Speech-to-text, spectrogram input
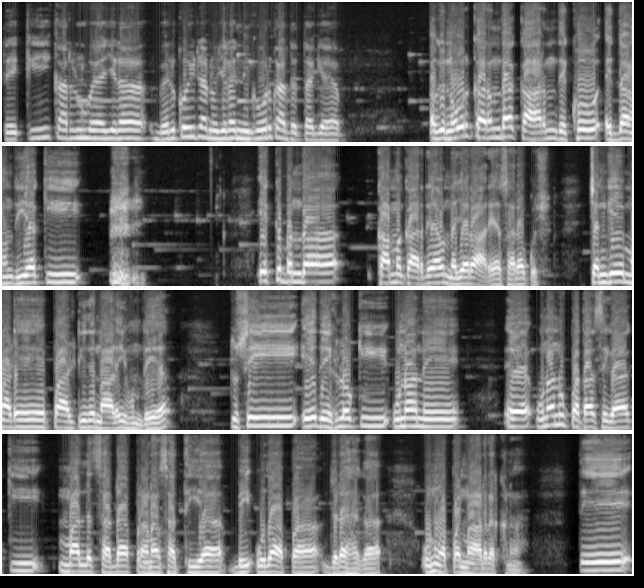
ਤੇ ਕੀ ਕਾਰਨ ਹੋਇਆ ਜਿਹੜਾ ਬਿਲਕੁਲ ਹੀ ਤੁਹਾਨੂੰ ਜਿਹੜਾ ਨਿਗੌਰ ਕਰ ਦਿੱਤਾ ਗਿਆ? ਇਗਨੋਰ ਕਰਨ ਦਾ ਕਾਰਨ ਦੇਖੋ ਇਦਾਂ ਹੁੰਦੀ ਆ ਕਿ ਇੱਕ ਬੰਦਾ ਕੰਮ ਕਰ ਰਿਹਾ, ਉਹ ਨਜ਼ਰ ਆ ਰਿਹਾ ਸਾਰਾ ਕੁਝ ਚੰਗੇ ਮਾੜੇ ਪਾਰਟੀ ਦੇ ਨਾਲ ਹੀ ਹੁੰਦੇ ਆ। ਤੁਸੀਂ ਇਹ ਦੇਖ ਲਓ ਕਿ ਉਹਨਾਂ ਨੇ ਉਹਨਾਂ ਨੂੰ ਪਤਾ ਸੀਗਾ ਕਿ ਮੱਲ ਸਾਡਾ ਪੁਰਾਣਾ ਸਾਥੀ ਆ, ਵੀ ਉਹਦਾ ਆਪਾਂ ਜਿਹੜਾ ਹੈਗਾ, ਉਹਨੂੰ ਆਪਾਂ ਨਾਲ ਰੱਖਣਾ। ਤੇ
